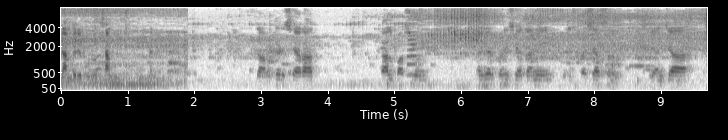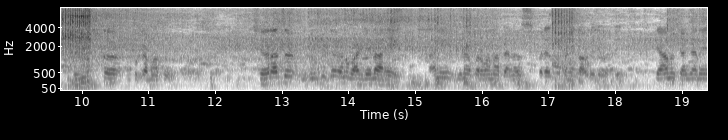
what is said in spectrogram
गांभीर्यपूर्वक सांगू इच्छितो. जामखेड शहरात कालपासून नगर परिषद आणि पोलीस प्रशासन यांच्या संयुक्त उपक्रमातून शहराचं विद्रुपीकरण वाढलेलं आहे आणि विनापरवाना बॅनर्स बऱ्याच लोकांनी लावलेले होते. त्या अनुषंगाने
